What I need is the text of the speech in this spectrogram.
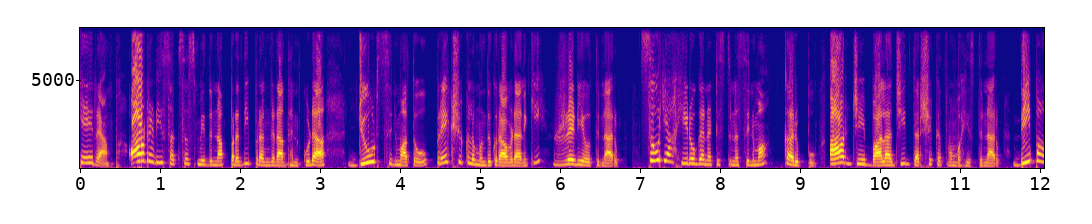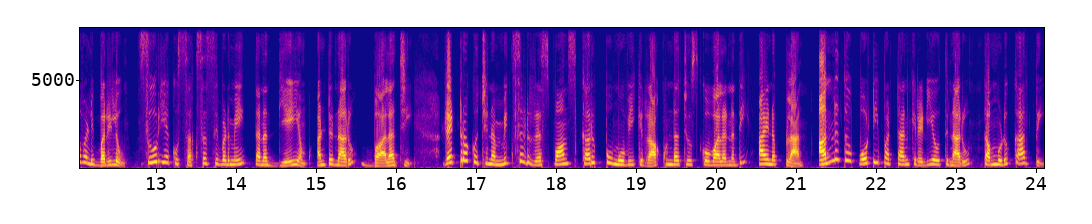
కే ర్యాంప్ ఆల్రెడీ సక్సెస్ మీదున్న ప్రదీప్ రంగనాథన్ కూడా డ్యూడ్ సినిమాతో ప్రేక్షకుల ముందుకు రావడానికి రెడీ అవుతున్నారు. సూర్య హీరోగా నటిస్తున్న సినిమా కరుపు. ఆర్జే బాలాజీ దర్శకత్వం వహిస్తున్నారు. దీపావళి బరిలో సూర్యకు సక్సెస్ ఇవ్వడమే తన ధ్యేయం అంటున్నారు బాలాజీ. రెట్రోకొచ్చిన మిక్స్డ్ రెస్పాన్స్ కరుపు మూవీకి రాకుండా చూసుకోవాలన్నది ఆయన ప్లాన్. అన్నతో పోటీ పట్టానికి రెడీ అవుతున్నారు తమ్ముడు కార్తీ.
